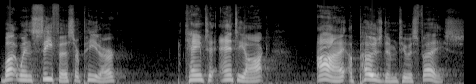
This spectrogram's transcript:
But when Cephas, or Peter, came to Antioch, I opposed him to his face,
